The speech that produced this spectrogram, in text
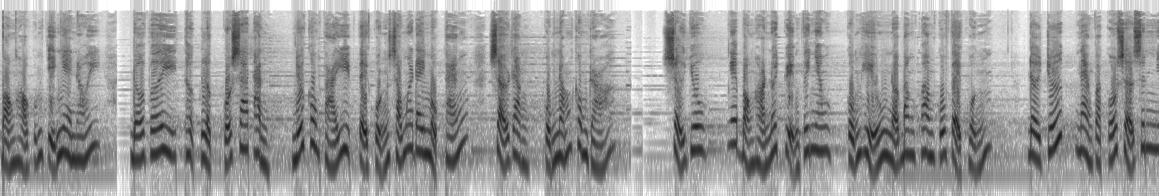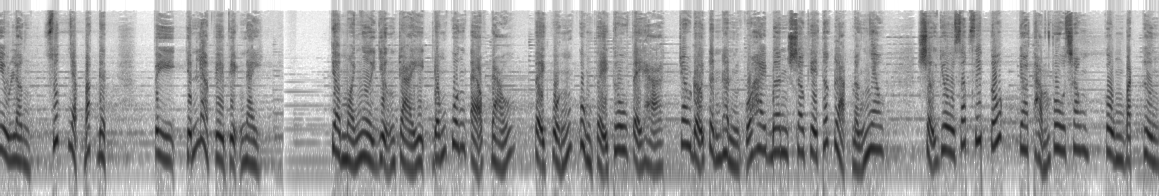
bọn họ cũng chỉ nghe nói. Đối với thực lực của Sa Thành, nếu không phải vệ Quẩn sống ở đây một tháng, sợ rằng cũng nắm không rõ. Sử Du nghe bọn họ nói chuyện với nhau, cũng hiểu nỗi băn khoăn của Vệ Quẩn. Đời trước nàng và Cố Sở Sinh nhiều lần xuất nhập Bắc địch, vì chính là vì việc này. Chờ mọi người dựng trại đóng quân tại ốc đảo, Vệ Quẩn cùng Vệ Thu, Vệ Hạ trao đổi tình hình của hai bên sau khi thất lạc lẫn nhau. Sở Du sắp xếp tốt cho Thẩm Vô Song cùng Bạch Thường,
